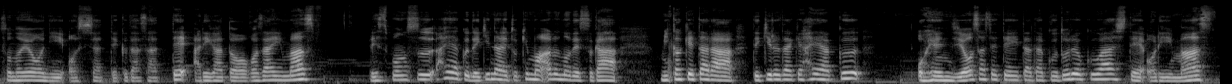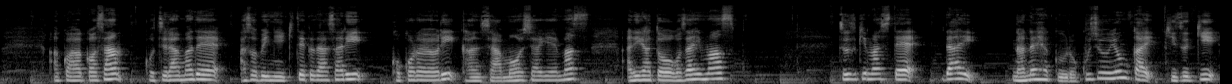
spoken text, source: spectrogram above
そのようにおっしゃってくださってありがとうございます。レスポンス早くできない時もあるのですが見かけたらできるだけ早くお返事をさせていただく努力はしております。あこあこさん、こちらまで遊びに来てくださり、心より感謝申し上げます。ありがとうございます。続きまして、第764回気づき、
